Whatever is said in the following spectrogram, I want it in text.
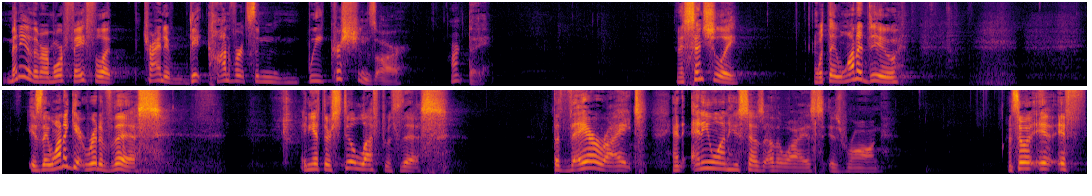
many of them are more faithful at trying to get converts than we Christians are, aren't they? And essentially, what they want to do is they want to get rid of this, and yet they're still left with this. But they are right, and anyone who says otherwise is wrong. And so, if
